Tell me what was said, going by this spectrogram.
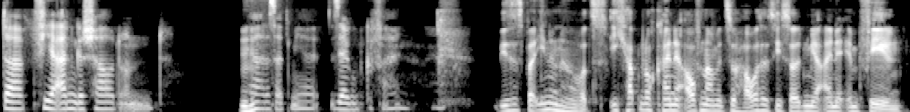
da viel angeschaut und mhm. ja, das hat mir sehr gut gefallen. Ja. Wie ist es bei Ihnen, Herr Hotz? Ich habe noch keine Aufnahme zu Hause. Sie sollten mir eine empfehlen.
